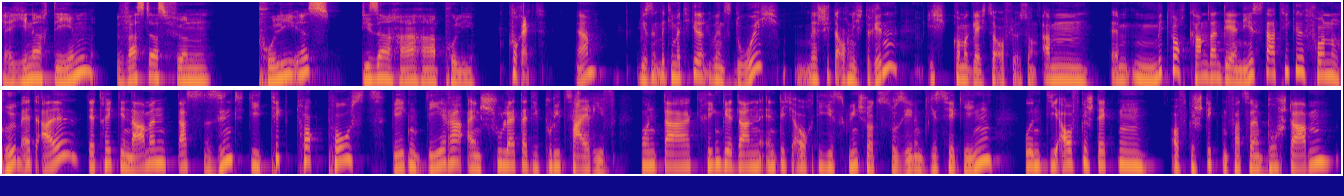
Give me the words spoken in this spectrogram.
Ja, je nachdem, was das für ein Pulli ist, dieser HH-Pulli. Korrekt. Ja. Wir sind mit dem Artikel dann übrigens durch. Mehr steht da auch nicht drin. Ich komme gleich zur Auflösung. Am ähm, Mittwoch kam dann der nächste Artikel von Röhm et al. Der trägt den Namen Das sind die TikTok-Posts, wegen derer ein Schulleiter die Polizei rief. Und da kriegen wir dann endlich auch die Screenshots zu sehen, um die es hier ging. Und die aufgesteckten, aufgestickten Verzeihung, Buchstaben,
